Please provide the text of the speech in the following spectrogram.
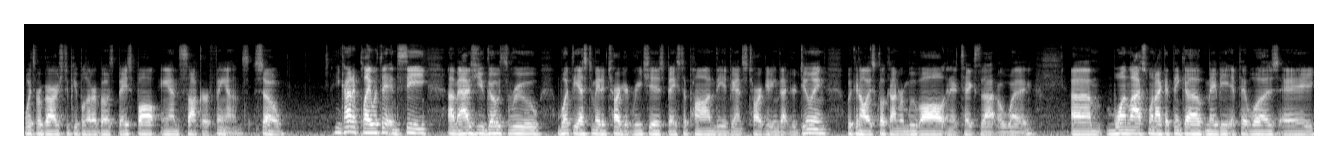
with regards to people that are both baseball and soccer fans. So you kind of play with it and see um, as you go through what the estimated target reach is based upon the advanced targeting that you're doing. We can always click on remove all and it takes that away. Um, one last one I could think of, maybe if it was a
